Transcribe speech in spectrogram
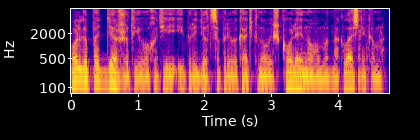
Ольга поддержит его, хоть ей и придется привыкать к новой школе и новым одноклассникам —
